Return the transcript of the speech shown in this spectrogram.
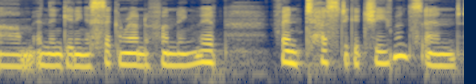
um, and then getting a second round of funding. They're fantastic achievements and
